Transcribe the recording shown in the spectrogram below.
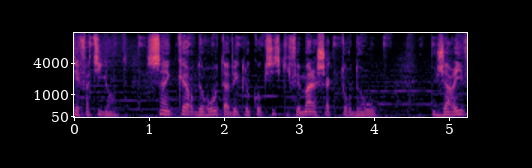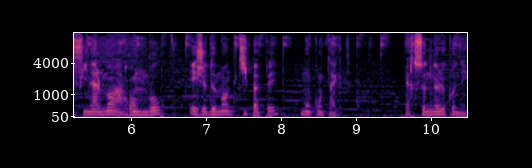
fatigante. 5 heures de route avec le coccyx qui fait mal à chaque tour de roue. J'arrive finalement à Rombo et je demande Tipapé, mon contact. Personne ne le connaît.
